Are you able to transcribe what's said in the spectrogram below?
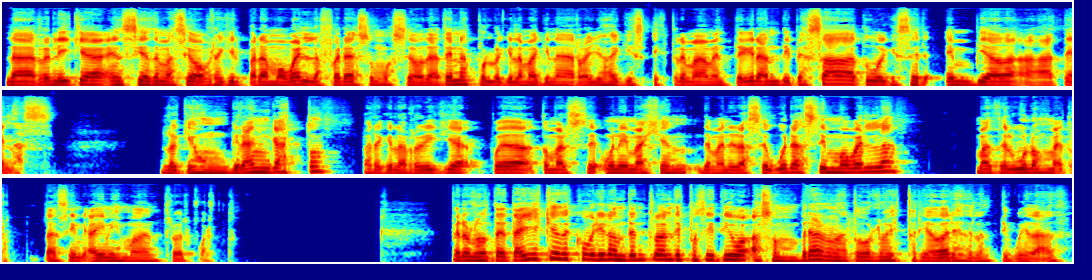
La reliquia en sí es demasiado frágil para moverla fuera de su museo de Atenas, por lo que la máquina de rayos X extremadamente grande y pesada tuvo que ser enviada a Atenas. Lo que es un gran gasto para que la reliquia pueda tomarse una imagen de manera segura sin moverla más de algunos metros, así, ahí mismo dentro del cuarto. Pero los detalles que descubrieron dentro del dispositivo asombraron a todos los historiadores de la antigüedad,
